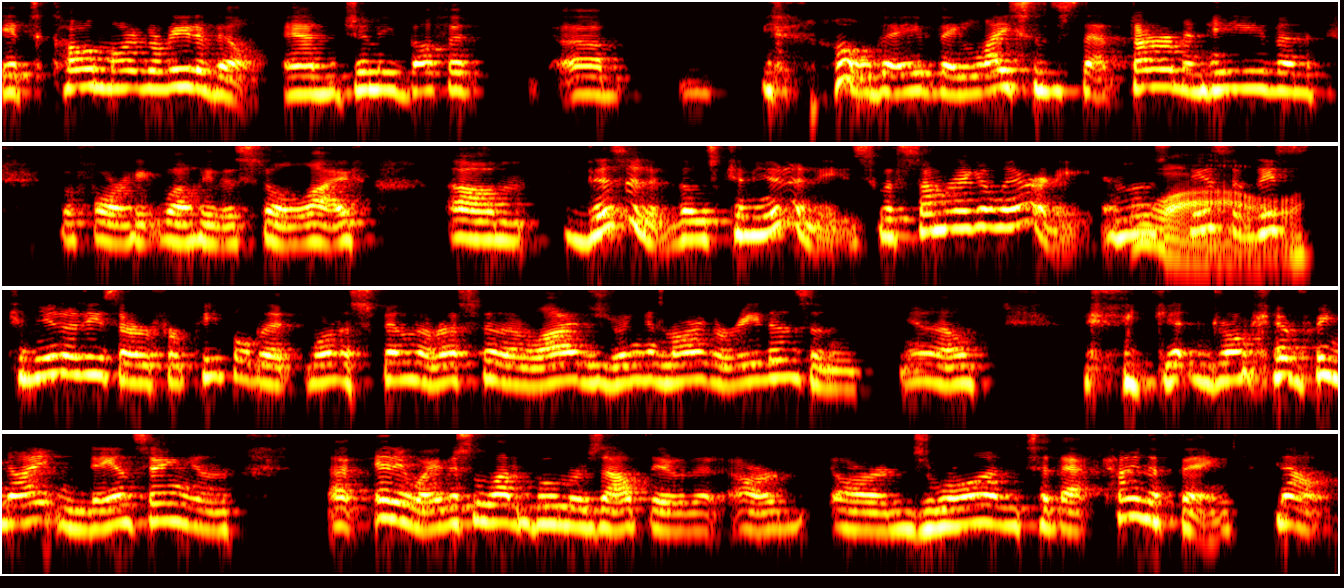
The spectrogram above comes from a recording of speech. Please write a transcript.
It's called Margaritaville, and Jimmy Buffett uh, you know, they they licensed that term, and he even before he well he was still alive um, visited those communities with some regularity. And those, wow. these, these communities are for people that want to spend the rest of their lives drinking margaritas and you know getting drunk every night and dancing and uh, anyway, there's a lot of boomers out there that are are drawn to that kind of thing. Now,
